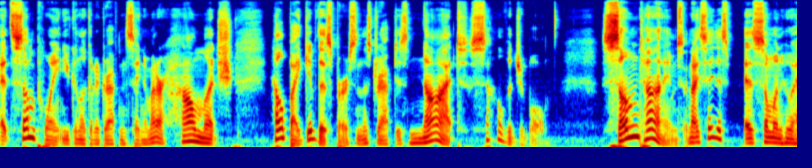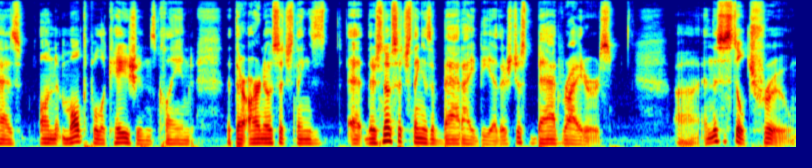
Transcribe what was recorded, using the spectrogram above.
at some point you can look at a draft and say, no matter how much help I give this person, this draft is not salvageable. Sometimes, and I say this as someone who has on multiple occasions claimed that there are no such things, uh, there's no such thing as a bad idea. There's just bad writers. Uh, and this is still true.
